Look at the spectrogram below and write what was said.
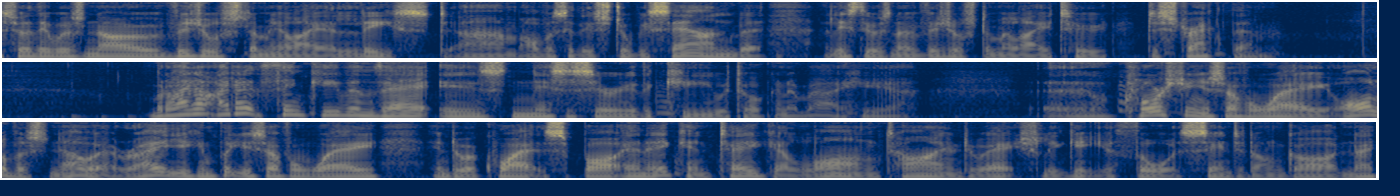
so there was no visual stimuli at least um, obviously there'd still be sound but at least there was no visual stimuli to distract them. But I don't, I don't think even that is necessarily the key we're talking about here uh, cloistering yourself away, all of us know it, right? You can put yourself away into a quiet spot, and it can take a long time to actually get your thoughts centered on God. And I,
